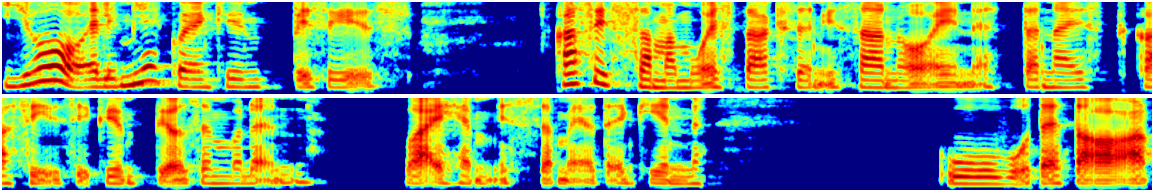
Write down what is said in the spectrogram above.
Joo, eli miekkojen kymppi siis kasissa mä muistaakseni sanoin, että näistä 890 on semmoinen vaihe, missä me jotenkin uuvutetaan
